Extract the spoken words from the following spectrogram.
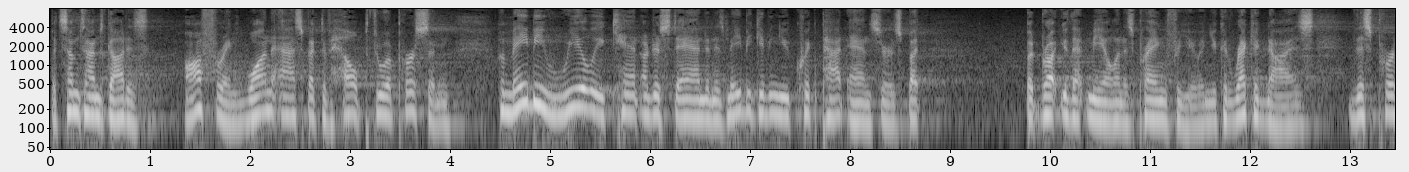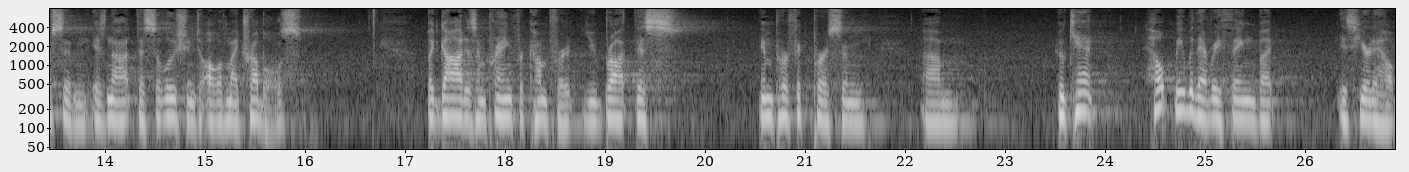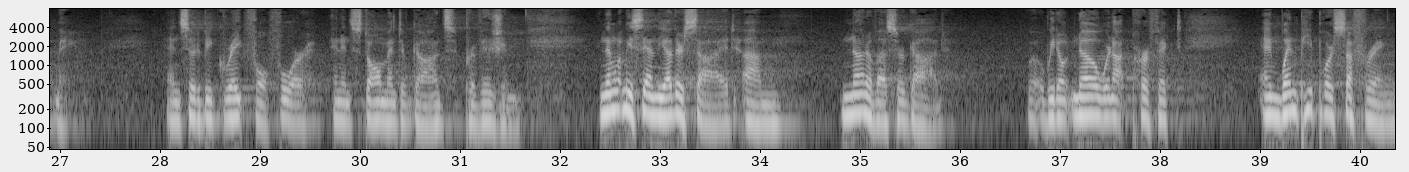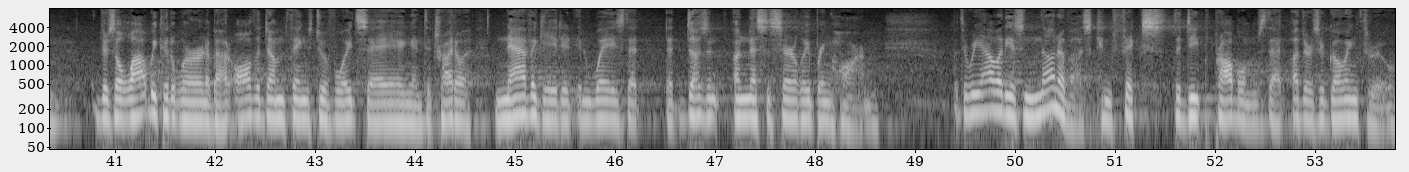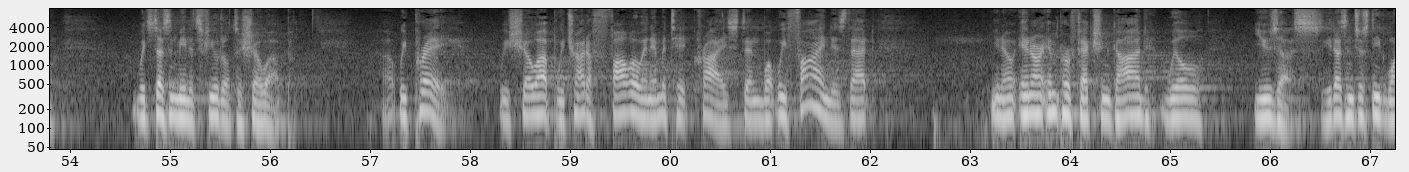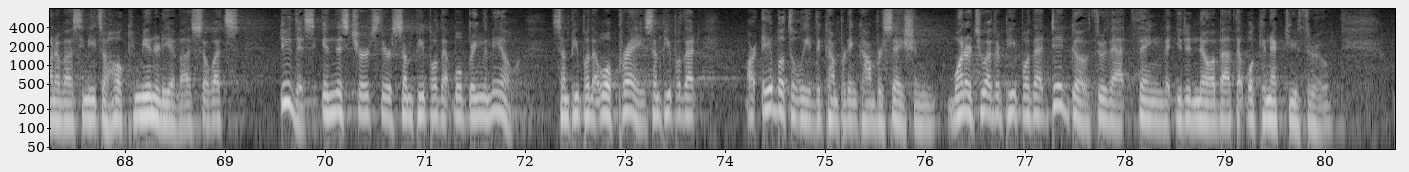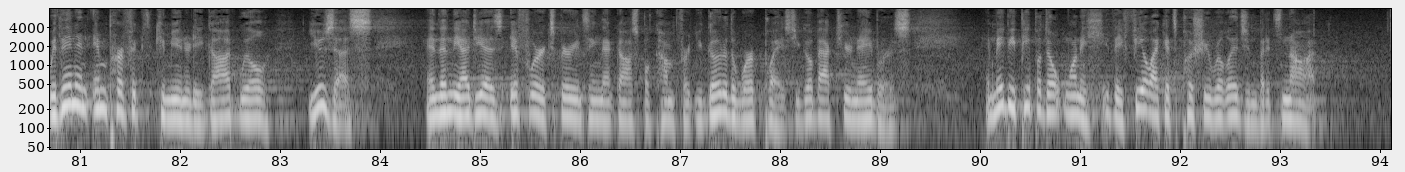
But sometimes God is offering one aspect of help through a person who maybe really can't understand and is maybe giving you quick pat answers, but, but brought you that meal and is praying for you. And you could recognize this person is not the solution to all of my troubles. But God, as I'm praying for comfort, you brought this imperfect person um, who can't help me with everything, but is here to help me. And so to be grateful for an installment of God's provision. And then let me say on the other side, um, None of us are God. We don't know, we're not perfect. And when people are suffering, there's a lot we could learn about all the dumb things to avoid saying and to try to navigate it in ways that, that doesn't unnecessarily bring harm. But the reality is, none of us can fix the deep problems that others are going through, which doesn't mean it's futile to show up. Uh, we pray, we show up, we try to follow and imitate Christ, and what we find is that, you know, in our imperfection, God will use us. He doesn't just need one of us, He needs a whole community of us. So let's do this. In this church, there are some people that will bring the meal, some people that will pray, some people that are able to lead the comforting conversation, one or two other people that did go through that thing that you didn't know about that will connect you through. Within an imperfect community, God will use us. And then the idea is if we're experiencing that gospel comfort, you go to the workplace, you go back to your neighbors. And maybe people don't want to, they feel like it's pushy religion, but it's not.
